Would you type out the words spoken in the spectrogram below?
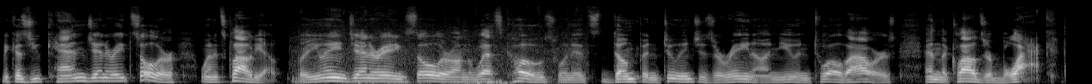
Because you can generate solar when it's cloudy out. But you ain't generating solar on the west coast when it's dumping two inches of rain on you in 12 hours and the clouds are black.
